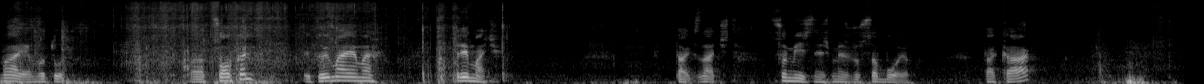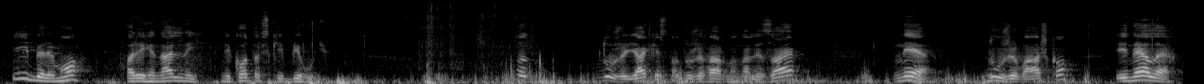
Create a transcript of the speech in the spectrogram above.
Маємо тут е, цоколь і тут маємо тримач. Так, значить, сумісність між собою така. І беремо оригінальний нікотовський бігуть. Ну, Дуже якісно, дуже гарно налізає. не дуже важко і не легко.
